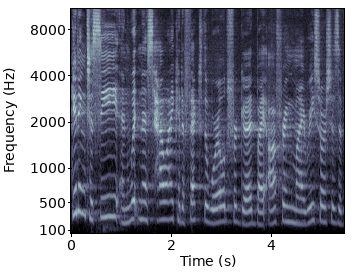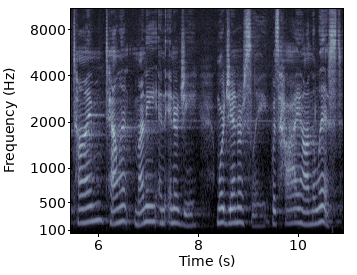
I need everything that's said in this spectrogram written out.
Getting to see and witness how I could affect the world for good by offering my resources of time, talent, money, and energy more generously was high on the list.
